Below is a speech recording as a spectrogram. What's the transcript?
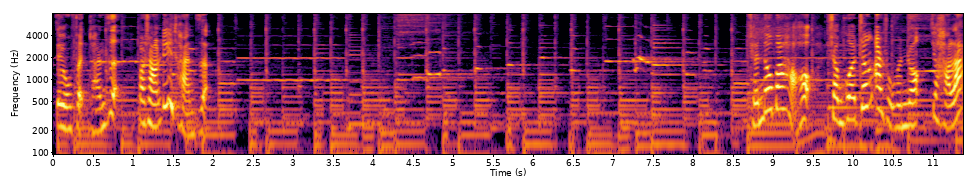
再用粉团子包上绿团子，全都包好后上锅蒸二十五分钟就好啦。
